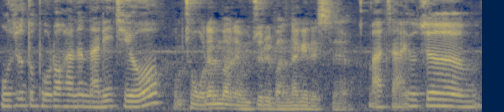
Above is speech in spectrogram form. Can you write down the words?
우주도 보러 가는 날이지요. 엄청 오랜만에 우주를 만나게 됐어요. 맞아. 요즘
